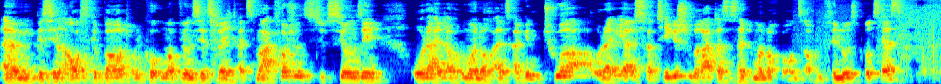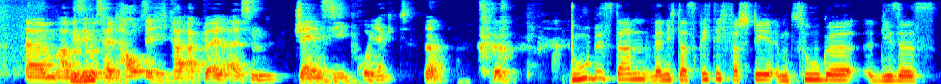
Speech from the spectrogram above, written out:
ähm, bisschen ausgebaut und gucken, ob wir uns jetzt vielleicht als Marktforschungsinstitution sehen oder halt auch immer noch als Agentur oder eher als strategischen Berater. Das ist halt immer noch bei uns auch ein Findungsprozess. Ähm, aber wir sehen mhm. uns halt hauptsächlich gerade aktuell als ein Gen Z-Projekt. Ne? Du bist dann, wenn ich das richtig verstehe, im Zuge dieses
